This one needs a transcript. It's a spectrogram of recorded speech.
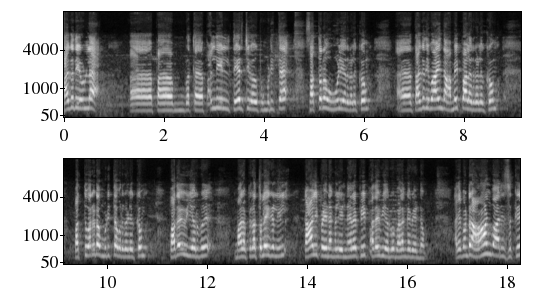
தகுதியுள்ள பள்ளியில் தேர்ச்சி வகுப்பு முடித்த சத்துணவு ஊழியர்களுக்கும் தகுதி வாய்ந்த அமைப்பாளர்களுக்கும் பத்து வருடம் முடித்தவர்களுக்கும் பதவி உயர்வு ம பிற துறைகளில் காலி பணியிடங்களில் நிரப்பி பதவி உயர்வு வழங்க வேண்டும். அதேபோன்று ஆண் வாரிசுக்கு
